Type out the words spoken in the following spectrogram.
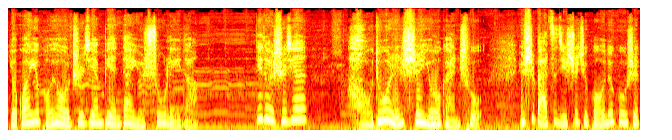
有关于朋友之间变淡与疏离的。那段时间，好多人深有感触，于是把自己失去朋友的故事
